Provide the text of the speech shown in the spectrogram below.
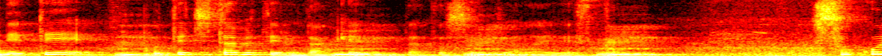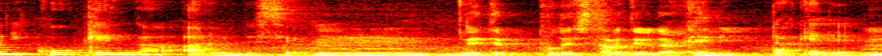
寝てうん。ポテチ食べてるだけだとするじゃないですか、うんそこに貢献があるんですよ、うん。寝てポテチ食べてるだけに。だけで、うんう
